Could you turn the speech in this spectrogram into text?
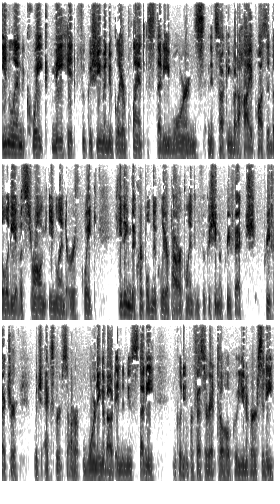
Inland quake may hit Fukushima nuclear plant study warns. And it's talking about a high possibility of a strong inland earthquake hitting the crippled nuclear power plant in Fukushima prefecture, which experts are warning about in a new study, including a professor at Tohoku University.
